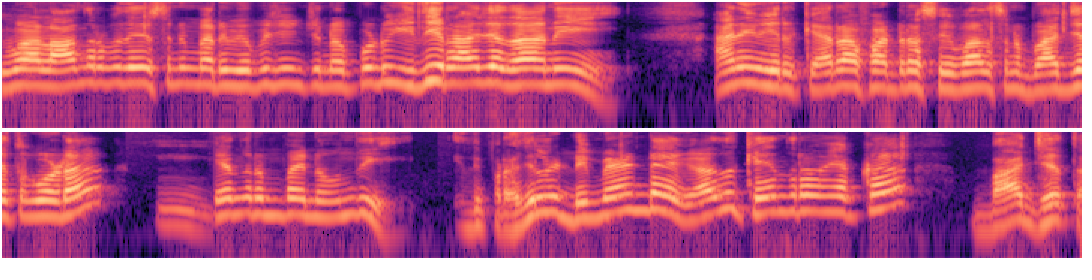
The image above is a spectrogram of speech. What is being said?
ఇవాళ ఆంధ్రప్రదేశ్ని మరి విభజించినప్పుడు ఇది రాజధాని. అని మీరు కేర్ ఆఫ్ అడ్రస్ ఇవ్వాల్సిన బాధ్యత కూడా. కేంద్రం పైన ఉంది. ఇది ప్రజల డిమాండే కాదు కేంద్రం యొక్క బాధ్యత.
